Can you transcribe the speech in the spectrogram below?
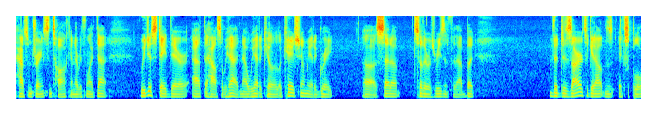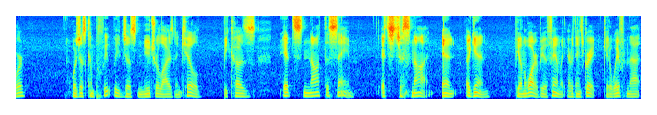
have some drinks and talk and everything like that. We just stayed there at the house that we had. Now we had a killer location. We had a great uh, setup, so there was reason for that. But the desire to get out and explore was just completely just neutralized and killed because it's not the same. It's just not. And again, be on the water, be with family, everything's great. Get away from that.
